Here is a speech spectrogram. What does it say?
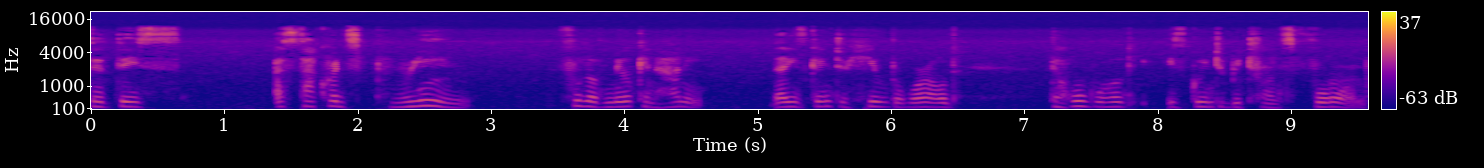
that this a sacred spring full of milk and honey that is going to heal the world. The whole world is going to be transformed.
